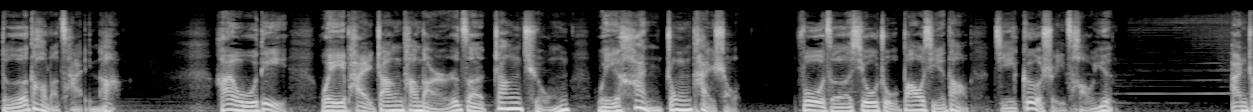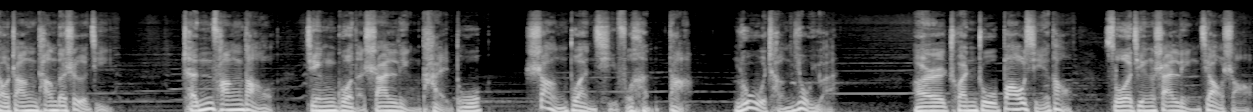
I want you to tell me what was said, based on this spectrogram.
得到了采纳。汉武帝委派张汤的儿子张琼为汉中太守，负责修筑包斜道及各水漕运。按照张汤的设计，陈仓道经过的山岭太多，上段起伏很大，路程又远；而穿珠包斜道所经山岭较少，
